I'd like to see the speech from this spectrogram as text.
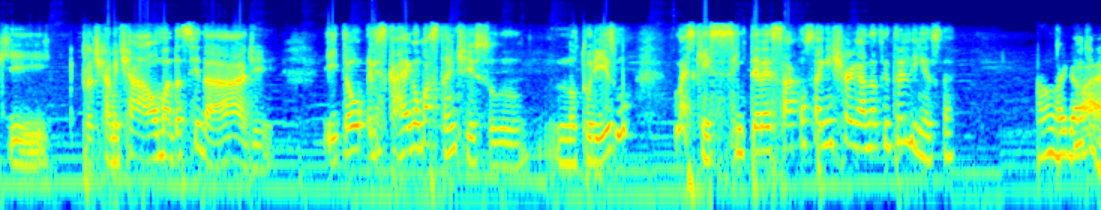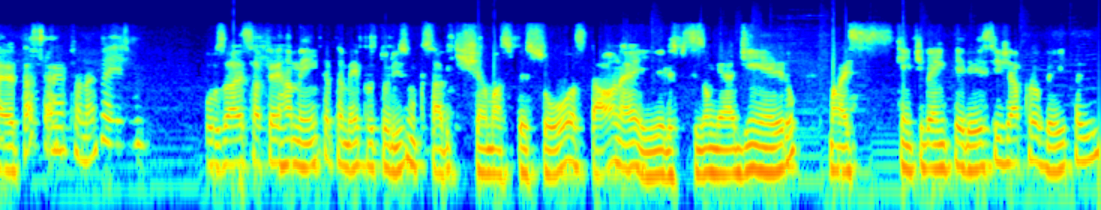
Que praticamente é a alma da cidade. Então eles carregam bastante isso no turismo, mas quem se interessar consegue enxergar nas entrelinhas, né? Ah, legal. Muito É, tá certo, né? Mesmo. Usar essa ferramenta também pro turismo, que sabe que chama as pessoas tal, né? E eles precisam ganhar dinheiro, mas quem tiver interesse já aproveita e.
